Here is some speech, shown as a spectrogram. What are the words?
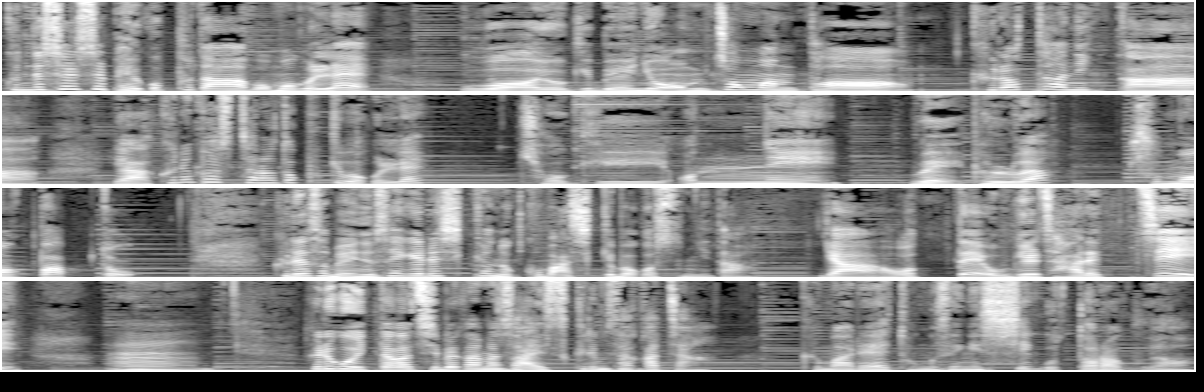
근데 슬슬 배고프다. 뭐 먹을래? 우와, 여기 메뉴 엄청 많다. 그렇다니까. 야, 크림 파스타랑 떡볶이 먹을래? 저기, 언니. 왜? 별로야? 주먹밥도. 그래서 메뉴 3개를 시켜놓고 맛있게 먹었습니다. 야, 어때? 오길 잘했지? 음. 그리고 이따가 집에 가면서 아이스크림 사가자. 그 말에 동생이 씩 웃더라고요.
